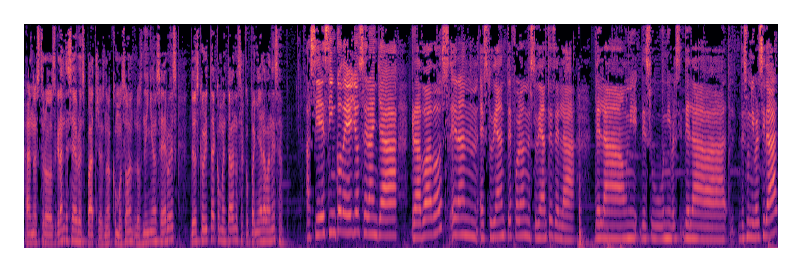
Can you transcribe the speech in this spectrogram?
a nuestros grandes héroes patrios, ¿no? Como son los niños héroes, de los que ahorita comentaba nuestra compañera Vanessa. Así es, cinco de ellos eran ya graduados, eran estudiantes, fueron estudiantes de la de la de su de la de su universidad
